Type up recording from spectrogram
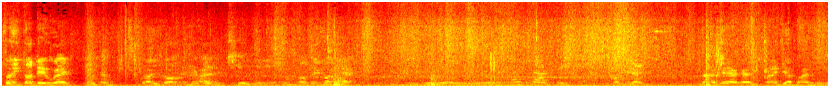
所以當地會，所以當地出嚟，當地出嚟。嗰啲人，嗱嘅嘅，反正反正嘅，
